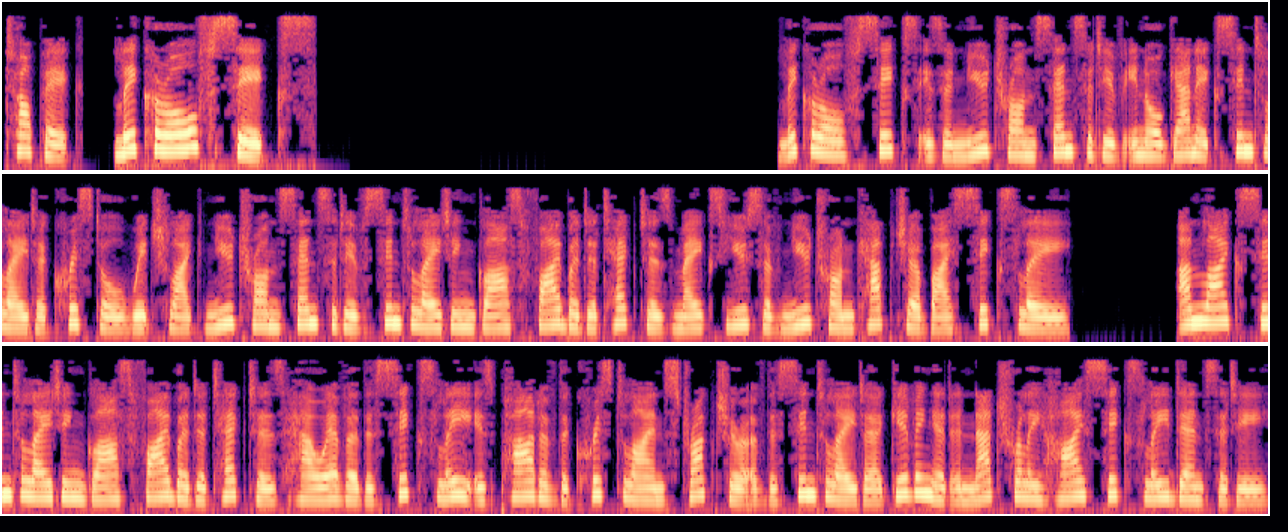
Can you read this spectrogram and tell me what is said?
Topic: LiCaAlF 6 LiCaAlF-6 is a neutron-sensitive inorganic scintillator crystal which like neutron-sensitive scintillating glass fiber detectors makes use of neutron capture by 6 Li. Unlike scintillating glass fiber detectors however the 6 Li is part of the crystalline structure of the scintillator giving it a naturally high 6 Li density.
